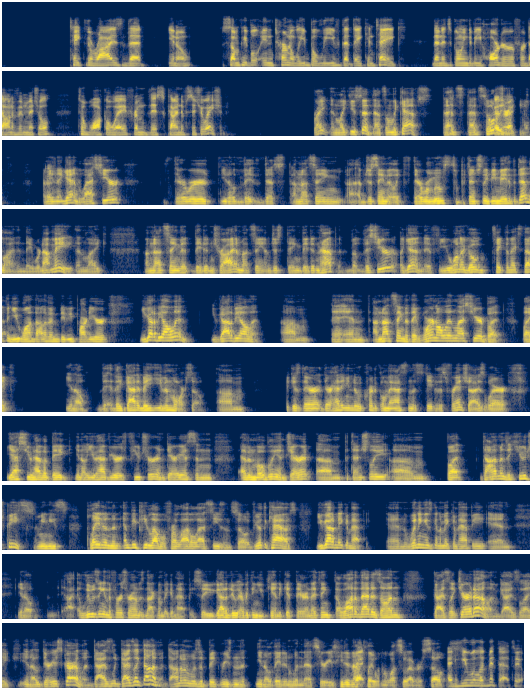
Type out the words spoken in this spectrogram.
take the rise that, you know, some people internally believe that they can take, then it's going to be harder for Donovan Mitchell to walk away from this kind of situation. Right. And like you said, that's on the Cavs. That's that's totally That's right. on the Cavs. I mean, again, last year there were, you know, they, that's I'm not saying I'm just saying that like there were moves to potentially be made at the deadline and they were not made. And like I'm not saying that they didn't try. I'm not saying I'm just saying they didn't happen. But this year, again, if you want to go take the next step and you want Donovan to be part of your, you got to be all in. You got to be all in. Um, and, and I'm not saying that they weren't all in last year, but like, you know, they, they got to be even more so. Um, because they're they're heading into a critical mass in the state of this franchise where yes you have a big you know you have your future and Darius and Evan Mobley and Jarrett um, potentially um, but Donovan's a huge piece I mean he's played in an MVP level for a lot of last season so if you're the Cavs you got to make him happy and winning is going to make him happy and you know losing in the first round is not going to make him happy so you got to do everything you can to get there and I think a lot of that is on guys like Jarrett Allen, guys like you know Darius Garland, guys like guys like Donovan. Donovan was a big reason that you know they didn't win that series. He did not Right. play well whatsoever. So And he will admit that too.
